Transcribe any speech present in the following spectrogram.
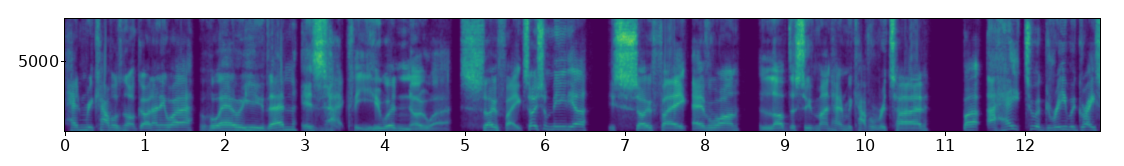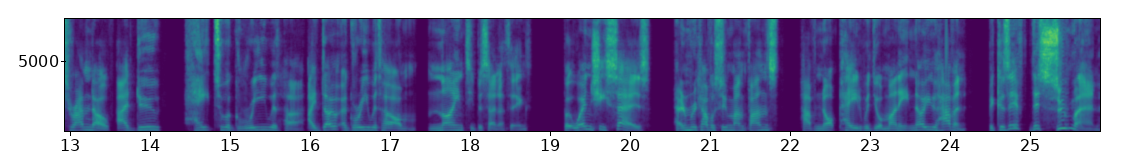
Henry Cavill's not going anywhere? Where were you then? Exactly, you were nowhere. So fake. Social media is so fake. Everyone loved the Superman Henry Cavill return. But I hate to agree with Grace Randolph. I do hate to agree with her. I don't agree with her on 90% of things. But when she says, Henry Cavill Superman fans have not paid with your money, no, you haven't. Because if this Superman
